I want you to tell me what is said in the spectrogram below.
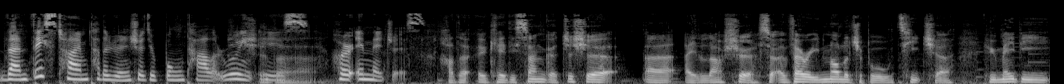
，then this time 他的人设就崩塌了，ruin 是的 his her images。好的，OK，第三个就是呃，a 老师，so a very knowledgeable teacher who maybe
